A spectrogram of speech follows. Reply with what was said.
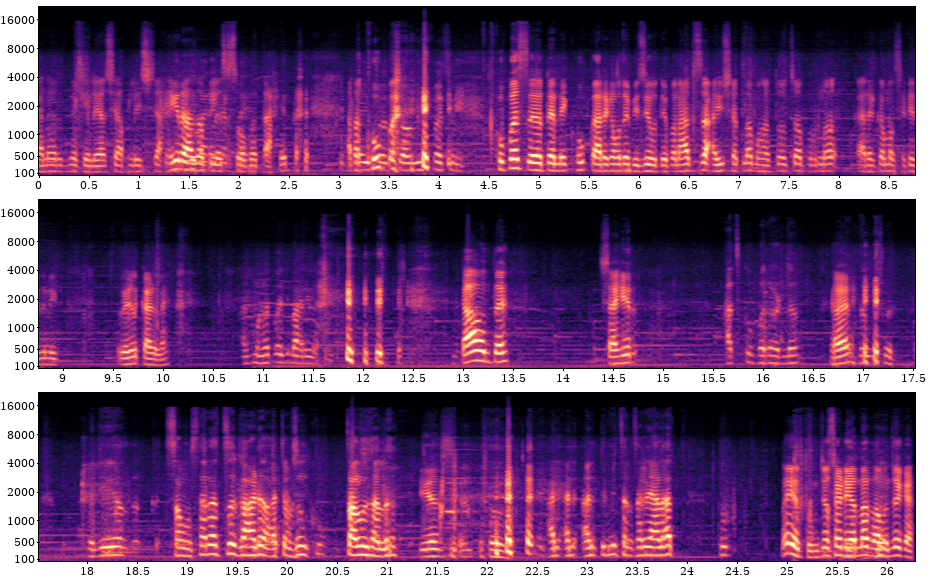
गाण्याने केले असे आपले शाहीर आज आपल्यासोबत आहेत. आता खूप खूपच त्यांनी खूप कार्यक्रमामध्ये बिझी होते पण आज आयुष्यातला महत्त्वाचा पूर्ण कार्यक्रमासाठी त्यांनी वेळ काढलाय. आज महत्वाची बारी काय म्हणताय? शाहीर? आज खूप बरं वाटलं. काय? म्हणजे संसाराचं गाड आजच्यापासून खूप चालू झालं. Yes. हो. आणि आणि- आणि तुम्ही सगळे आलात. नाही तुमच्यासाठी येणार ना म्हणजे काय?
